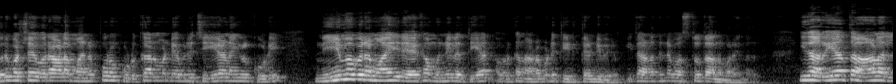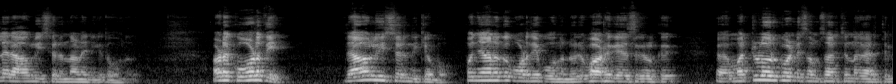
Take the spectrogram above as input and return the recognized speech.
ഒരുപക്ഷെ ഒരാളെ മനഃപൂർവം കൊടുക്കാൻ വേണ്ടി അവർ ചെയ്യുകയാണെങ്കിൽ കൂടി നിയമപരമായി രേഖ മുന്നിലെത്തിയാൽ അവർക്ക് നടപടി തിരുത്തേണ്ടി വരും. ഇതാണ് അതിന്റെ വസ്തുത എന്ന് പറയുന്നത്. ഇതറിയാത്ത ആളല്ല രാഹുൽ ഈശ്വരൻ എന്നാണ് എനിക്ക് തോന്നുന്നത്. അവിടെ കോടതി രാഹുൽ ഈശ്വരൻ നിൽക്കുമ്പോൾ ഇപ്പോൾ ഞാനൊക്കെ കോടതിയിൽ പോകുന്നുണ്ട്. ഒരുപാട് കേസുകൾക്ക് മറ്റുള്ളവർക്ക് വേണ്ടി സംസാരിച്ചെന്ന കാര്യത്തിൽ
